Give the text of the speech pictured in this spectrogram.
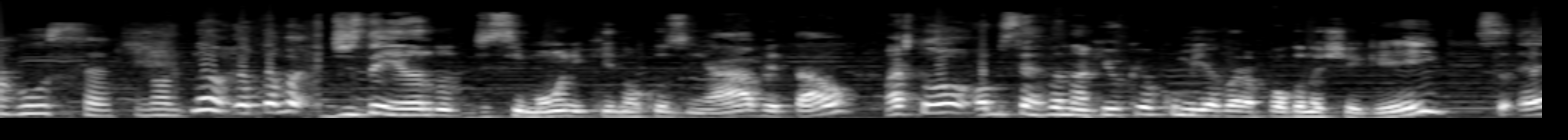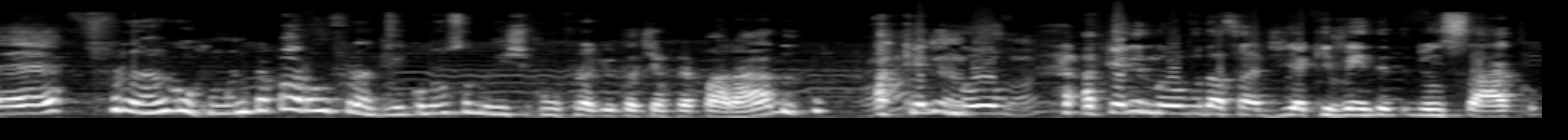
russa. nome. Não, eu tava desdenhando de Simone que não cozinhava e tal, mas tô observando aqui o que eu comi agora há pouco quando eu cheguei. É frango. Simone preparou um franguinho, comi um sanduíche com o franguinho que ela tinha preparado. aquele novo, aquele novo da sadia que vem dentro de um saco.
